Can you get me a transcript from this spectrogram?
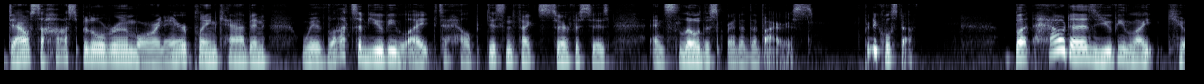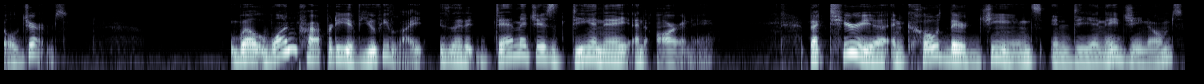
douse a hospital room or an airplane cabin with lots of UV light to help disinfect surfaces and slow the spread of the virus. Pretty cool stuff. But how does UV light kill germs? Well, one property of UV light is that it damages DNA and RNA. Bacteria encode their genes in DNA genomes,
